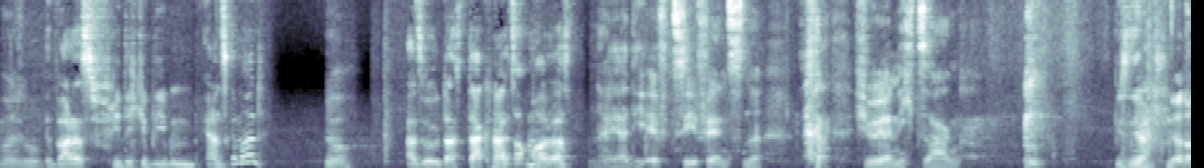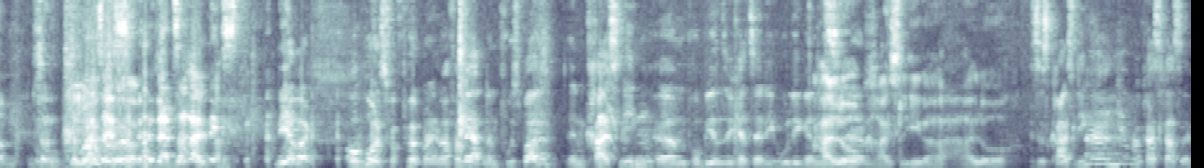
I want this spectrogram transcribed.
Also, War das friedlich geblieben ernst gemeint? ja. Also das, da knallt es auch mal, oder was? Naja, die FC-Fans, ne? Ich will ja nichts sagen. Wie sind ja. Ja, dann, dann, dann, dann sag halt nichts. Nee, aber. Obwohl, das hört man immer vermehrt. Ne? Im Fußball, in Kreisligen ähm, probieren sich jetzt ja die Hooligans. Hallo, ähm, Kreisliga. Hallo. Ist es Kreisliga hier oder Kreisklasse?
